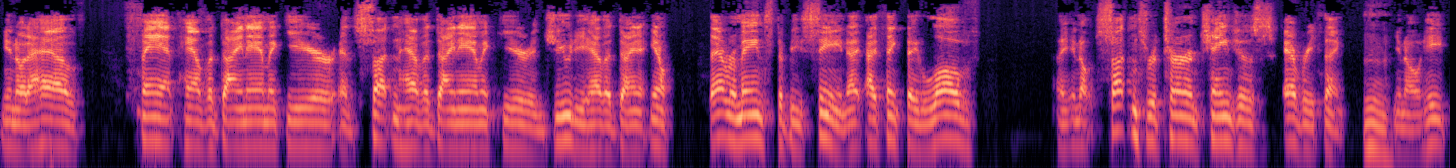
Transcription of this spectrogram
you know, to have Fant have a dynamic year and Sutton have a dynamic year and Jeudy have a dynamic, you know, that remains to be seen. I, I think they love, uh, you know, Sutton's return changes everything. Mm. You know, he,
